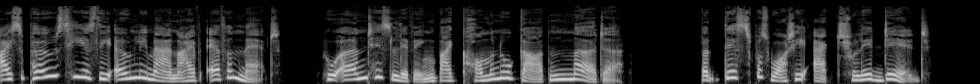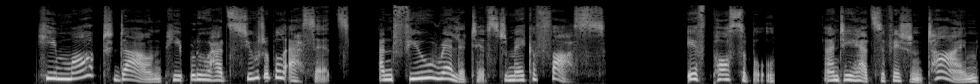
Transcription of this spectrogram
I suppose he is the only man I have ever met who earned his living by common or garden murder. But this was what he actually did. He marked down people who had suitable assets and few relatives to make a fuss. If possible, and he had sufficient time,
